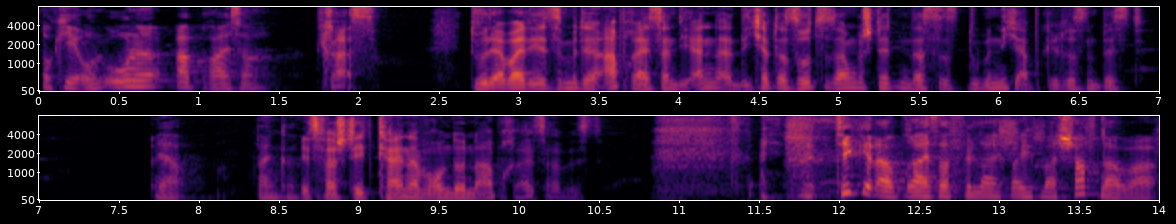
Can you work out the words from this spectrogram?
Okay, und ohne Abreißer. Krass. Du, aber jetzt mit den Abreißern, die anderen, ich habe das so zusammengeschnitten, dass es, du nicht abgerissen bist. Ja, danke. Jetzt versteht keiner, warum du ein Abreißer bist. Ticketabreißer vielleicht, weil ich mal Schaffner war.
